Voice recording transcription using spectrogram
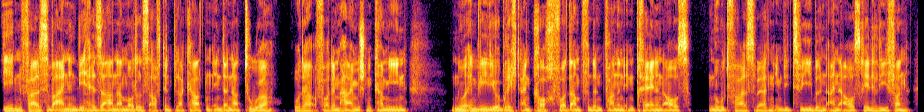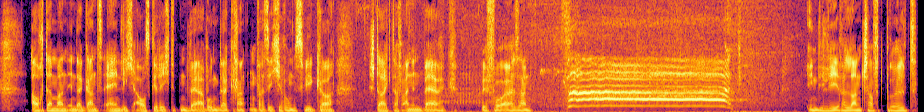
Jedenfalls weinen die Helsana-Models auf den Plakaten in der Natur oder vor dem heimischen Kamin. Nur im Video bricht ein Koch vor dampfenden Pfannen in Tränen aus. Notfalls werden ihm die Zwiebeln eine Ausrede liefern. Auch der Mann in der ganz ähnlich ausgerichteten Werbung der Krankenversicherung Svika steigt auf einen Berg, bevor er sein Fuck in die leere Landschaft brüllt.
